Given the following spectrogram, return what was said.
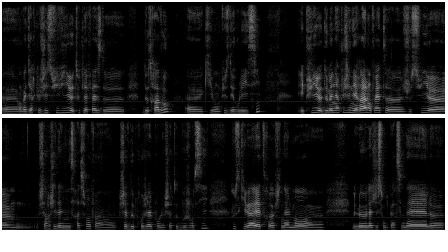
on va dire que j'ai suivi toute la phase de, travaux qui ont pu se dérouler ici. Et puis, de manière plus générale, en fait, je suis chargée d'administration, enfin, chef de projet pour le château de Beaugency, tout ce qui va être finalement le, la gestion du personnel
